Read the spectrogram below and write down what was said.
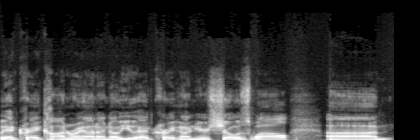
We had Craig Conroy on. I know you had Craig on your show as well. Um,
